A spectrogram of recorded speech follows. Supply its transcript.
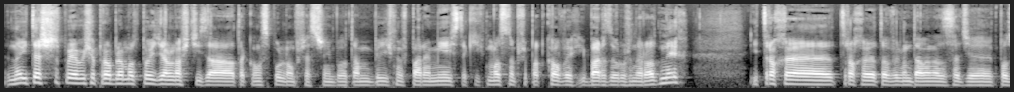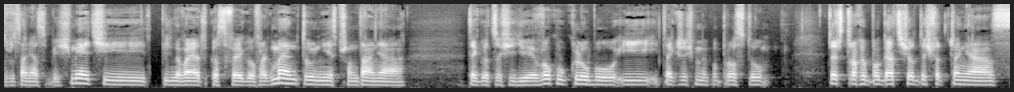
No i też pojawił się problem odpowiedzialności za taką wspólną przestrzeń, bo tam byliśmy w parę miejsc takich mocno przypadkowych i bardzo różnorodnych i trochę, trochę to wyglądało na zasadzie podrzucania sobie śmieci, pilnowania tylko swojego fragmentu, nie sprzątania tego, co się dzieje wokół klubu. I, i tak żeśmy po prostu też trochę bogatsi od doświadczenia z,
